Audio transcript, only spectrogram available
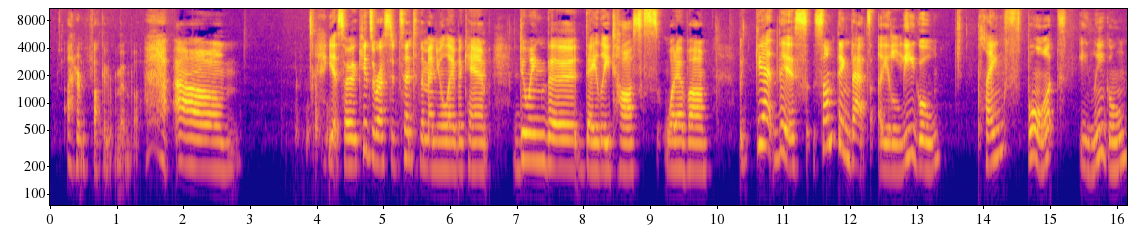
I don't fucking remember. Um, yeah, so kids arrested, sent to the manual labor camp, doing the daily tasks, whatever. But get this, something that's illegal, playing sports, illegal,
